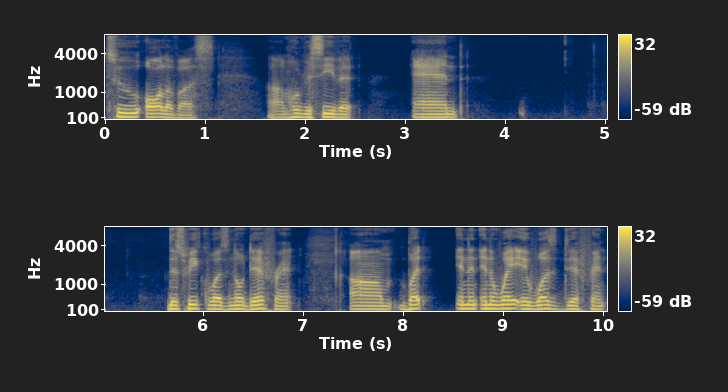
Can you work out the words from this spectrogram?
to all of us um, who receive it. And this week was no different. Um, but in in a way, it was different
